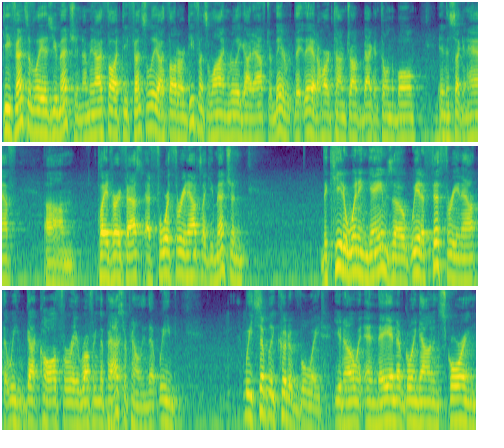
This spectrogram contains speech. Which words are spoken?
defensively, as you mentioned, I mean, I thought defensively, I thought our defensive line really got after them. They, they, they had a hard time dropping back and throwing the ball in the second half. Um, played very fast at four three and outs, like you mentioned. The key to winning games, though, we had a fifth three and out that we got called for a roughing the passer penalty that we we simply could avoid, you know, and they end up going down and scoring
